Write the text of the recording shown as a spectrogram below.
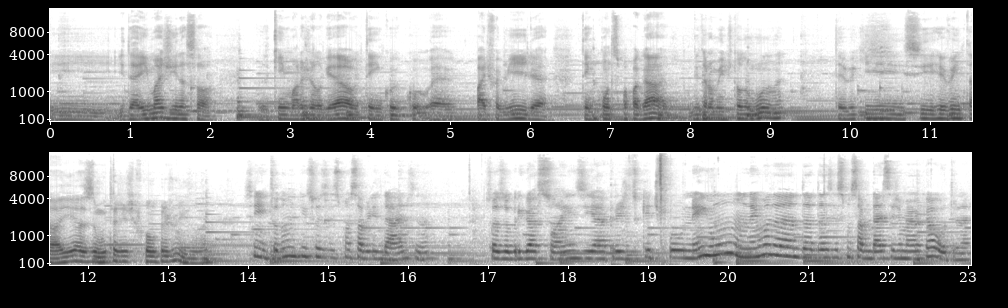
E, e daí imagina só, quem mora de aluguel, tem é, pai de família, tem contas para pagar, literalmente todo mundo, né? Teve que se reventar e às vezes muita gente ficou no prejuízo, né? Sim, todo mundo tem suas responsabilidades, né? Suas obrigações e acredito que, tipo, nenhum, nenhuma da, da, das responsabilidades seja maior que a outra, né?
